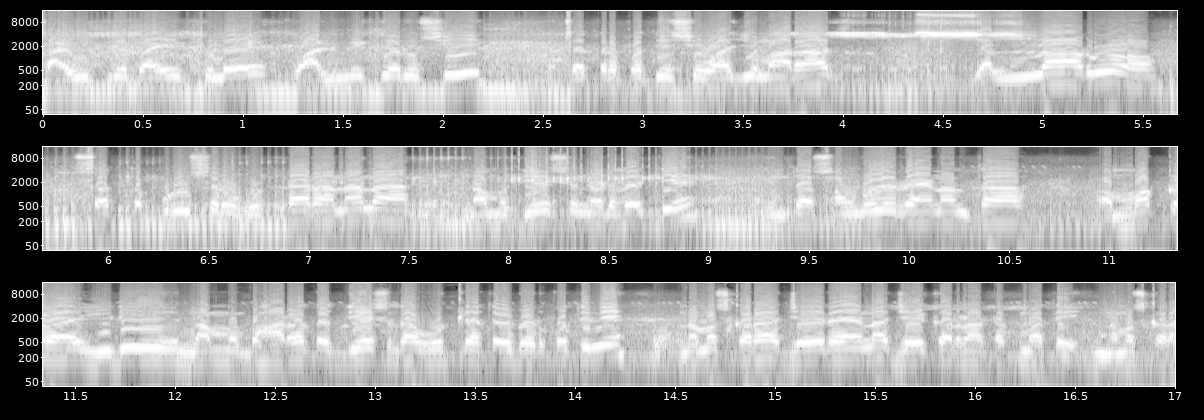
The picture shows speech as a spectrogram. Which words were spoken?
ಸಾವಿತ್ರಿಬಾಯಿ ಫುಲೆ, ವಾಲ್ಮೀಕಿ ಋಷಿ, ಛತ್ರಪತಿ ಶಿವಾಜಿ ಮಹಾರಾಜ್, ಎಲ್ಲರೂ ಸತ್ತ ಪುರುಷರು ಹುಟ್ಟಾರ ಅನ್ನನ ನಮ್ಮ ದೇಶ ನಡೆದೈತಿ. ಇಂಥ ಸಂಗೊಳ್ಳಿ ರಾಯಣ್ಣ ಅಂತ ಮಕ್ಕಳ ಇಡೀ ನಮ್ಮ ಭಾರತ ದೇಶದಾಗ ಹುಟ್ಟಲೆ ಬೇಡ್ಕೋತೀನಿ ನಮಸ್ಕಾರ, ಜೈ ರಾಯಣ್ಣ, ಜೈ ಕರ್ನಾಟಕ ಮಾತೆ. ನಮಸ್ಕಾರ.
